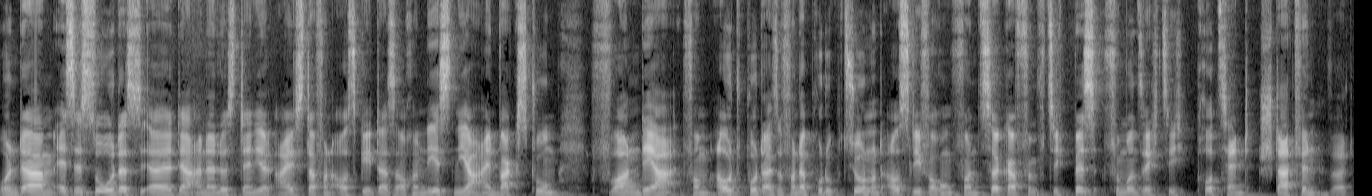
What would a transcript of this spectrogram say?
Und ähm, es ist so, dass äh, der Analyst Daniel Ives davon ausgeht, dass auch im nächsten Jahr ein Wachstum von der, vom Output, also von der Produktion und Auslieferung von ca. 50 bis 65 Prozent stattfinden wird.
